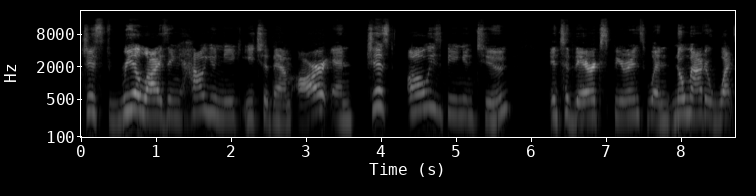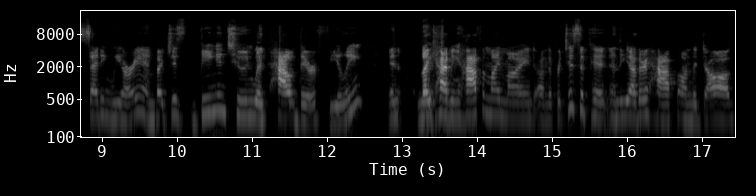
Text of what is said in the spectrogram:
just realizing how unique each of them are and just always being in tune into their experience when no matter what setting we are in but just being in tune with how they're feeling and like having half of my mind on the participant and the other half on the dog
